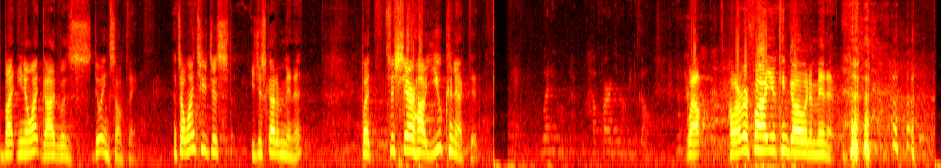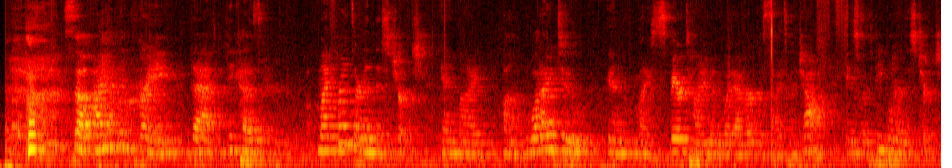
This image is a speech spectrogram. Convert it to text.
But you know what? God was doing something. And so don't you just, you just got a minute, but just share how you connected. Okay, what do you, how far do you want me to go? Well, however far you can go in a minute. So I have been praying that because my friends are in this church, and my um, what I do in my spare time and whatever besides my job is with people in this church,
